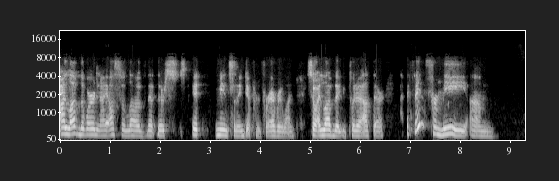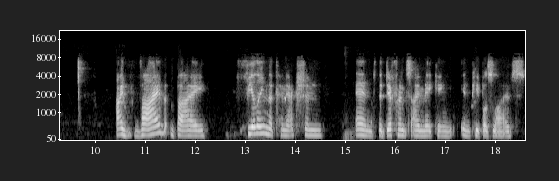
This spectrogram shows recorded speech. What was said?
I love the word, and I also love that there's it means something different for everyone. So I love that you put it out there. I think for me, um, I vibe by feeling the connection and the difference I'm making in people's lives,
